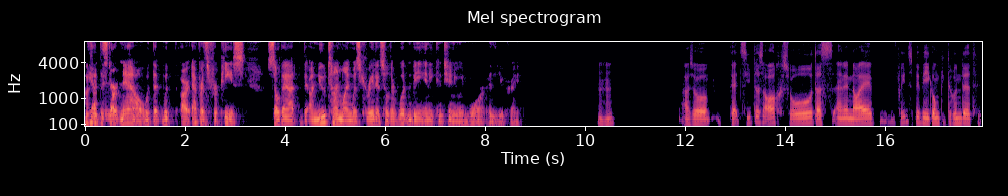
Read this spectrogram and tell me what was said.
We had to start now with the with our efforts for peace, so that the, a new timeline was created, so there wouldn't be any continuing war in the Ukraine. Mhm. Also Ted sieht das auch so, dass eine neue Friedensbewegung gegründet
